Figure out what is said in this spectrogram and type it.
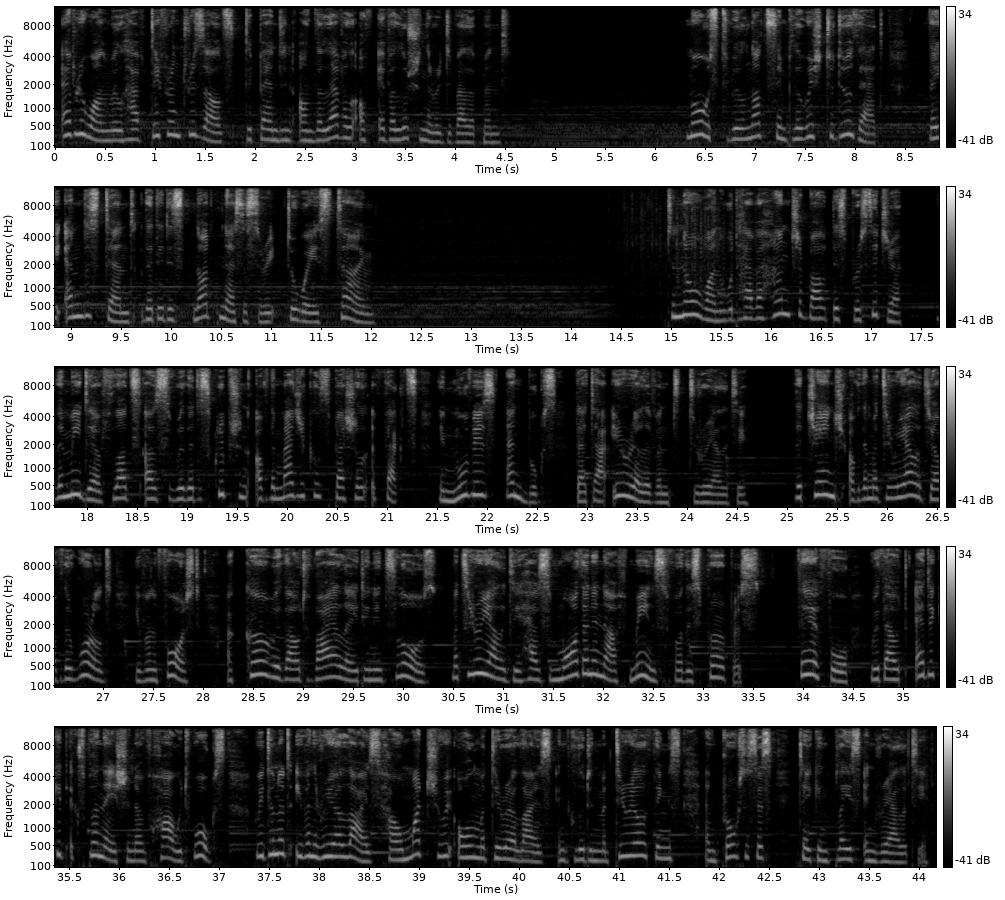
Everyone will have different results depending on the level of evolutionary development. Most will not simply wish to do that, they understand that it is not necessary to waste time. To no one would have a hunch about this procedure, the media floods us with a description of the magical special effects in movies and books that are irrelevant to reality. The change of the materiality of the world, even forced, occur without violating its laws. Materiality has more than enough means for this purpose. Therefore, without adequate explanation of how it works, we do not even realize how much we all materialize, including material things and processes taking place in reality.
